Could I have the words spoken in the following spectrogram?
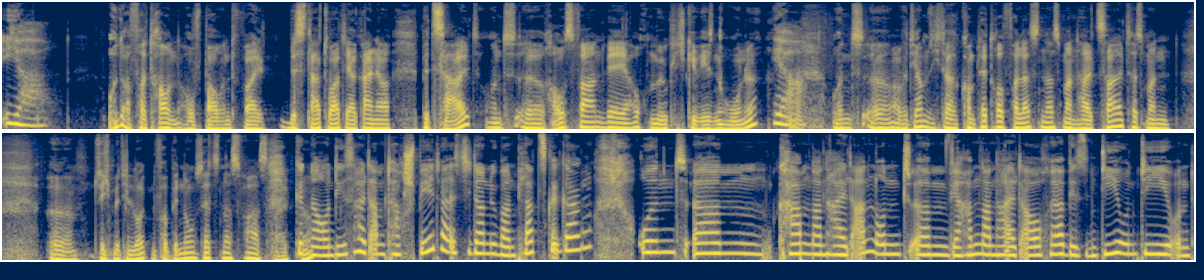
Ja, und auch Vertrauen aufbauend, weil bis dato hat ja keiner bezahlt und äh, rausfahren wäre ja auch möglich gewesen ohne. Ja. Und äh, aber die haben sich da komplett darauf verlassen, dass man halt zahlt, dass man äh, sich mit den Leuten in Verbindung setzt das war's halt. Ne? Genau, und die ist halt am Tag später, ist die dann über den Platz gegangen und ähm, kam dann halt an und ähm, wir haben dann halt auch, ja, wir sind die und die und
